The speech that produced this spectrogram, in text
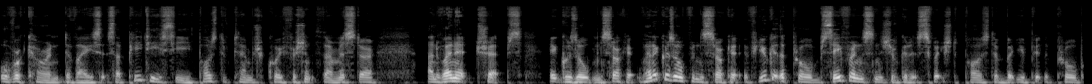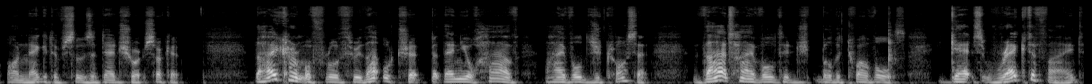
overcurrent device. It's a PTC, positive temperature coefficient thermistor, and when it trips, it goes open circuit. When it goes open circuit, if you get the probe, say for instance you've got it switched to positive, but you put the probe on negative, so there's a dead short circuit. The high current will flow through, that will trip, but then you'll have a high voltage across it. That high voltage, well the 12 volts, gets rectified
